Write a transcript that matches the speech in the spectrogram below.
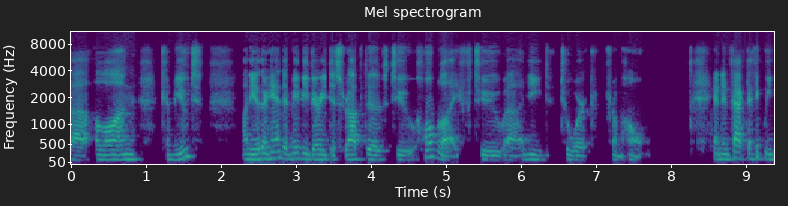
uh, a long commute. On the other hand, it may be very disruptive to home life to uh, need to work from home. And in fact, I think we,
